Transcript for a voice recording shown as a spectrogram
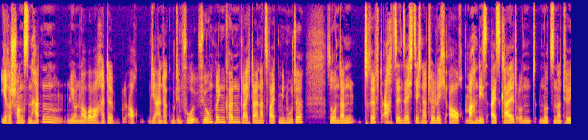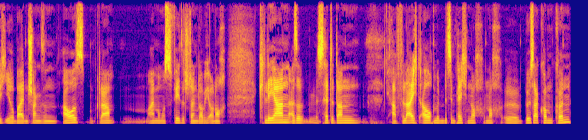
ihre Chancen hatten. Leon Lauberbach hätte auch die Eintracht gut in Führung bringen können, gleich da in der zweiten Minute. So, und dann trifft 1860 natürlich auch, machen die es eiskalt und nutzen natürlich ihre beiden Chancen aus. Klar, einmal muss Fesic dann, glaube ich, auch noch klären. Also es hätte dann ja vielleicht auch mit ein bisschen Pech noch noch äh, böser kommen können.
